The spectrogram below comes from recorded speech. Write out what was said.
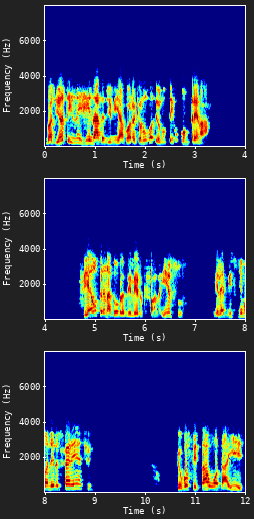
não adianta exigir nada de mim agora que eu não, eu não tenho como treinar. Se é um treinador brasileiro que fala isso, ele é visto de maneira diferente. Eu vou citar o Odaí,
